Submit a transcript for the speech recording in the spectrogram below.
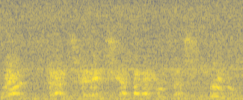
1, transferencia para rutas 1.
